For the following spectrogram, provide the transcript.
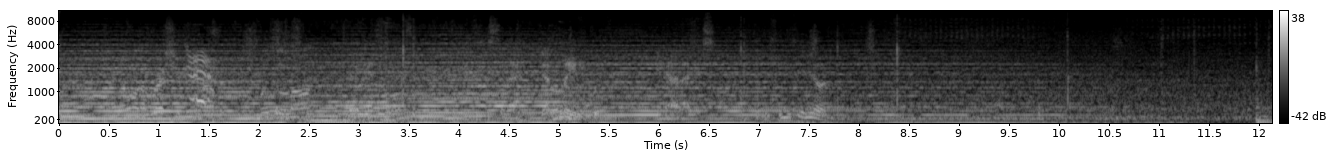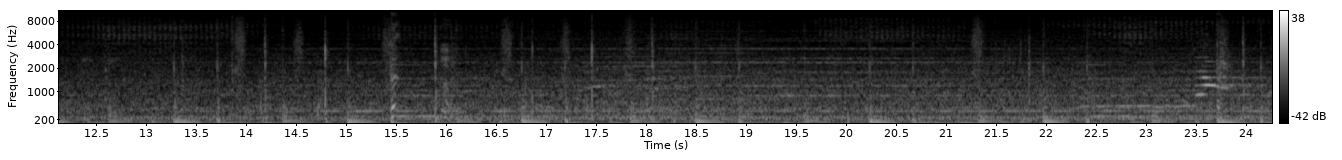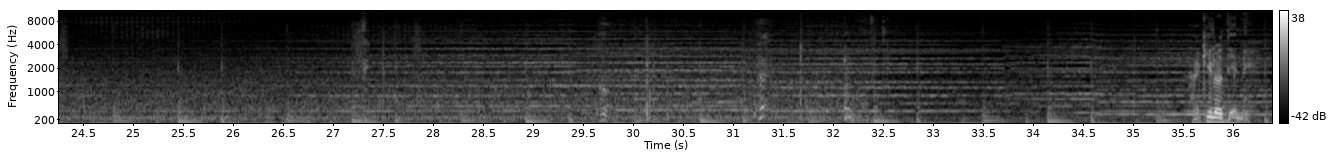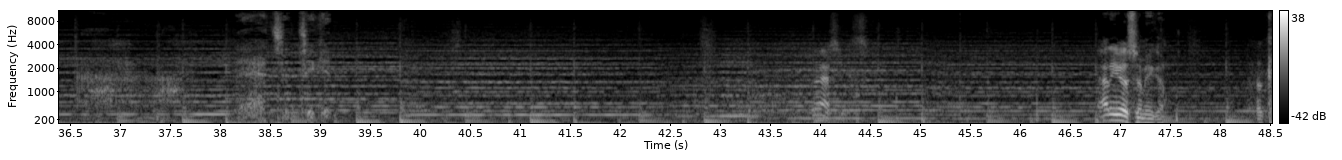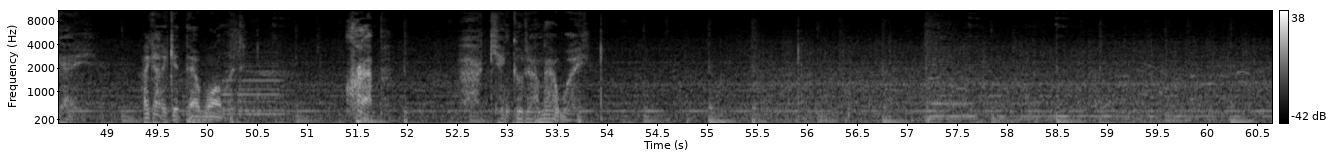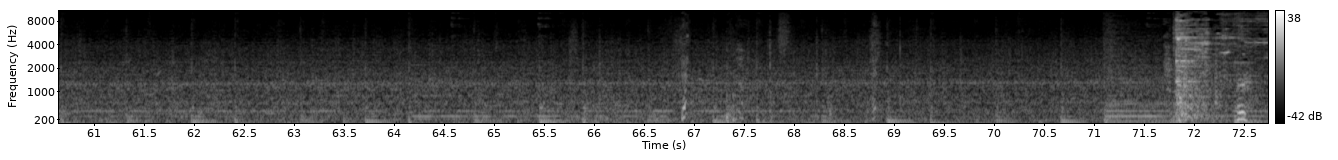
Aquí lo tiene. That's a ticket. Gracias. Adios, amigo. Okay, I gotta get that wallet. Crap. I can't go down that way. Huh?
